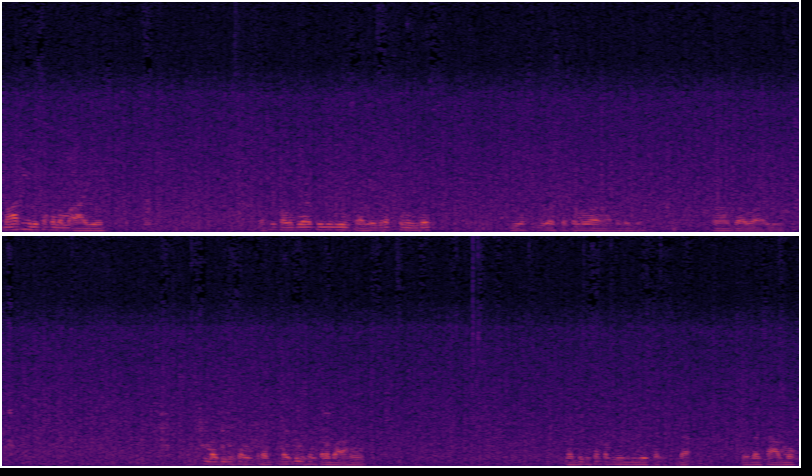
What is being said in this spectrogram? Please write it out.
makakilos ako na maayos. Kasi pag hindi natin lilinisan, may hirap kumilos. Iwas-iwas ka sa mga, ano, mga gawain mabilis ang, mabilis ang trabaho. Mabilis ang paglilinis ng isda. Diba samok.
